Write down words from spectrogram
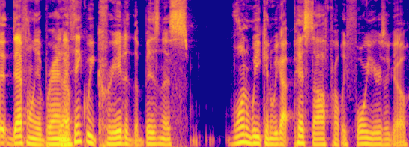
It, definitely a brand. Yeah. I think we created the business one weekend. We got pissed off probably four years ago,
